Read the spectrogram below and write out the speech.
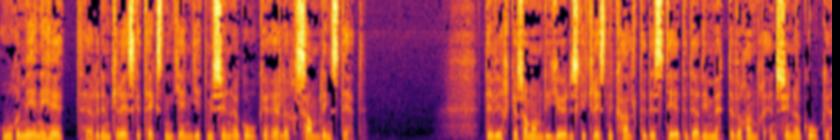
Ordet menighet er i den greske teksten gjengitt med synagoge eller samlingssted. Det virker som om de jødiske kristne kalte det stedet der de møtte hverandre en synagoge.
